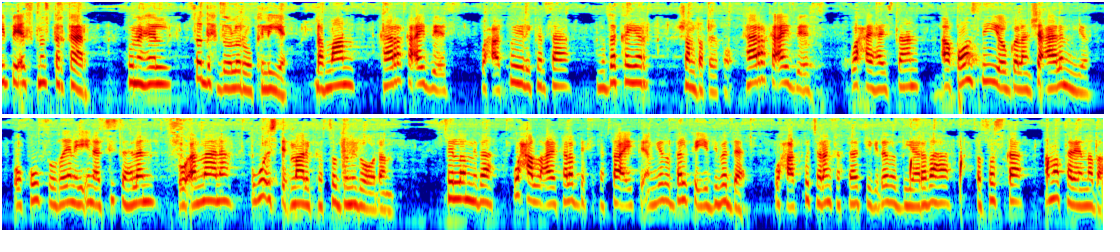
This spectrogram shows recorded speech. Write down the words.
i b s masterkaar kuna hel saddex doolar oo keliya. Dhammaan kaararka i b s waxaad ku heli kartaa muddo ka yar shan daqiiqo. Kaararka i b s waxay haystaan aqoonsi iyo oggolaansho caalamiya oo kuu fududaynaya inaad si sahlan oo ammaan ah ugu isticmaali karto dunida oo dhan. Si la mid ah waxaad lacag kala bixi kartaa aytiamyada dalka iyo dibadda. Waxaad ku jaran kartaa tigidhada diyaaradaha basaska ama tareennada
